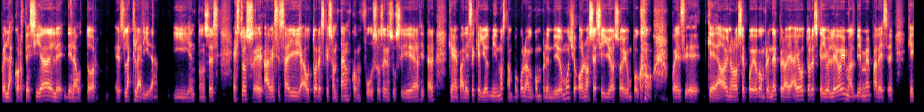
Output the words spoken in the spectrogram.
pues la cortesía del, del, autor es la claridad. Y entonces, estos, eh, a veces hay autores que son tan confusos en sus ideas y tal, que me parece que ellos mismos tampoco lo han comprendido mucho. O no sé si yo soy un poco, pues, eh, quedado y no los he podido comprender, pero hay, hay, autores que yo leo y más bien me parece que,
